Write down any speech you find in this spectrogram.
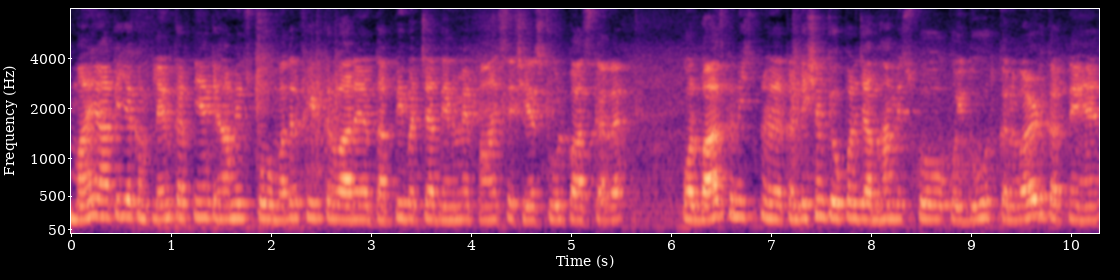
माएँ आके ये कंप्लेन करती हैं कि हम इसको मदर फ़ीड करवा रहे हैं, तब भी बच्चा दिन में पाँच से छः स्टूल पास कर रहा है। और बाज़ कंडीशन के ऊपर जब हम इसको कोई दूध कन्वर्ट करते हैं,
